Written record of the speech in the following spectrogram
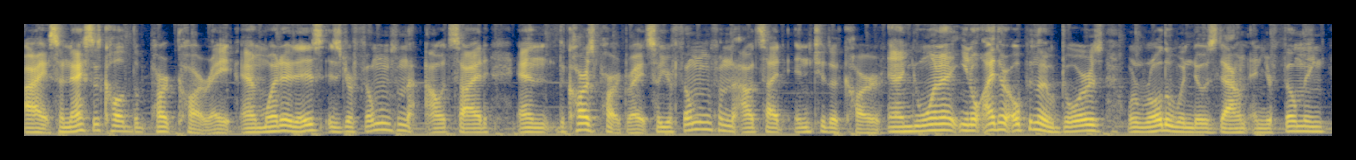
All right, so next is called the parked car, right? And what it is is you're filming from the outside and the car is parked, right? So you're filming from the outside into the car and you want to, you know, either open the doors or roll the windows down and you're filming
